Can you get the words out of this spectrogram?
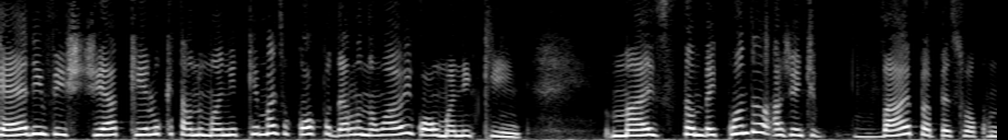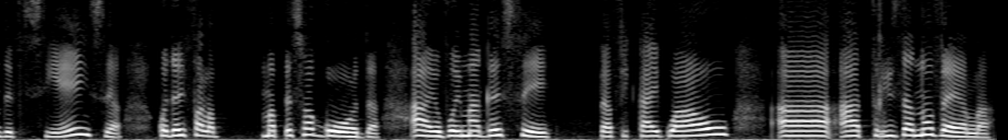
querem vestir aquilo que está no manequim, mas o corpo dela não é igual ao manequim. Mas também quando a gente vai para a pessoa com deficiência, quando ele fala uma pessoa gorda, ah, eu vou emagrecer para ficar igual a, a, atriz da novela.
